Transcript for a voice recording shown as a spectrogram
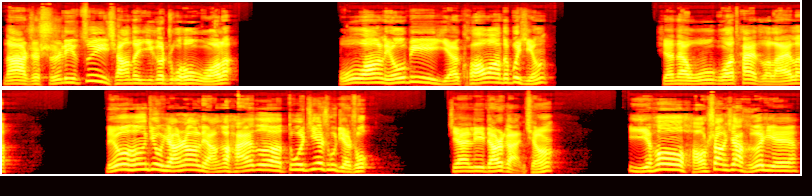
那是实力最强的一个诸侯国了。吴王刘濞也狂妄的不行，现在吴国太子来了。刘恒就想让两个孩子多接触接触，建立点感情，以后好上下和谐呀。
